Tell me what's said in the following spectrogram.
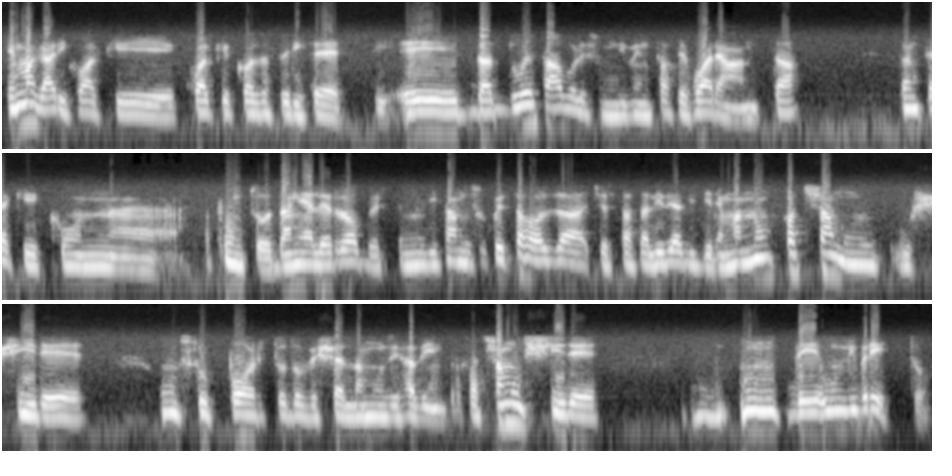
e magari qualche, qualche cosa per i testi e da due tavole sono diventate 40 tant'è che con eh, appunto Daniele e Robert meditando su questa cosa c'è stata l'idea di dire ma non facciamo uscire un supporto dove c'è la musica dentro, facciamo uscire un, de, un libretto,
